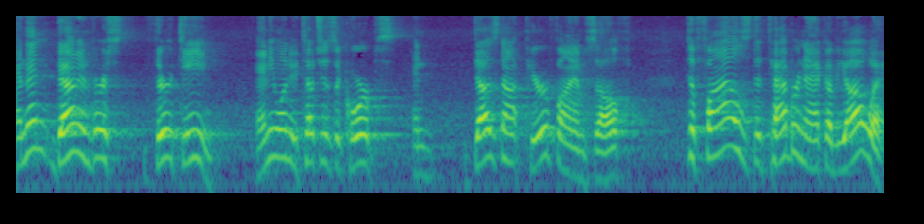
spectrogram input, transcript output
And then down in verse 13, anyone who touches a corpse and does not purify himself defiles the tabernacle of Yahweh,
